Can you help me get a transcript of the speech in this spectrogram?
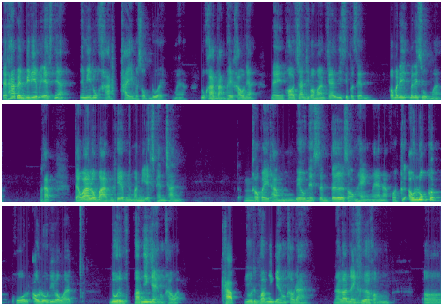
แต่ถ้าเป็น BDMs เนี่ยยังมีลูกค้าไทยผสมด้วยถูกไหมลูกค้าต่างประเทศเขาเนี่ย ในพอชั่นที่ประมาณแค่ยี่สิบเปอร์เซ็นก็ไม่ได้ไม่ได้สูงมากนะครับ แต่ว่าโรงพยาบาลกรุงเทพเนี่ยมันมี expansion เข้าไปทำ wellness center สองแห่งในอนาคตคือเอาลุกก็โหเอาลุกที่แบบว่า ดูถึงความยิ่งใหญ่ของเขาอะครับ อยู่ถึงความยิ่งใหญ่ของเขาได้นะแล้วในเครือของ เอ่อ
